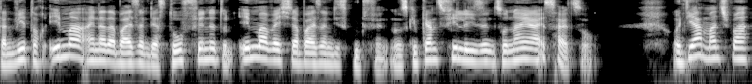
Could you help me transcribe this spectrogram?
dann wird doch immer einer dabei sein, der es doof findet und immer welche dabei sein, die es gut finden. Und es gibt ganz viele, die sind so, naja, ist halt so. Und ja, manchmal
